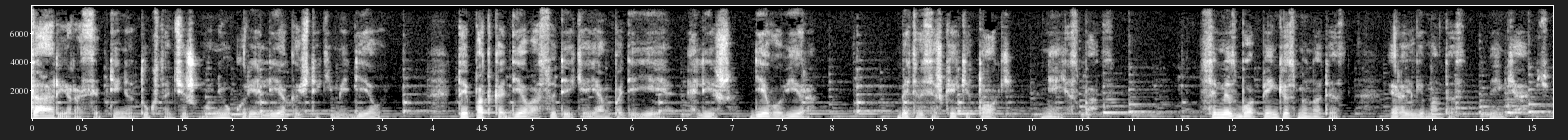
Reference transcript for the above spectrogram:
dar yra 7 tūkstančiai žmonių, kurie lieka ištikimi Dievui. Taip pat, kad Dievas suteikė jam padėjėją, Elišą, Dievo vyrą, bet visiškai kitokį nei jis pats. Su jumis buvo penkios minutės ir Elgimantas Vinkevičius.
